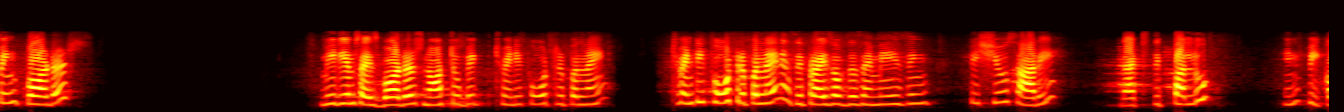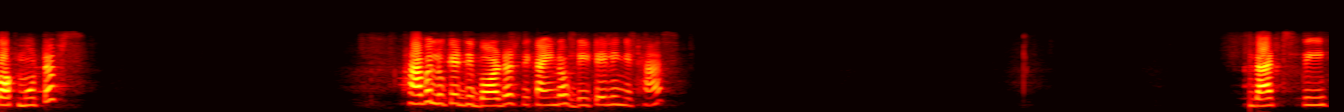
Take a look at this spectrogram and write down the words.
pink borders. Medium size borders, not too big, 24 triple nine. 24 triple nine is the price of this amazing tissue sari. That's the pallu in peacock motifs. Have a look at the borders, the kind of detailing it has. That's the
